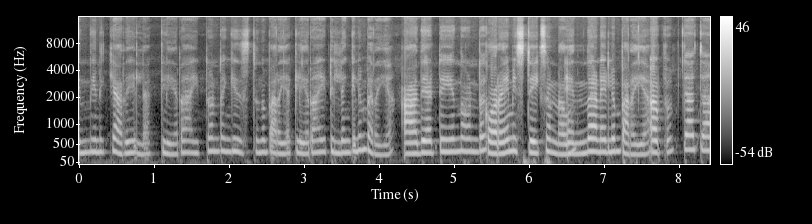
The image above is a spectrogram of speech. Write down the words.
എന്ന് എനിക്കറിയില്ല. ക്ലിയർ ആയിട്ടുണ്ടെങ്കിൽ ജസ്റ്റ് ഒന്ന് പറയാം. ക്ലിയർ ആയിട്ടില്ലെങ്കിലും പറയാം. ആദ്യമായിട്ട് ചെയ്യുന്നതുകൊണ്ട് കുറേ മിസ്റ്റേക്സ് ഉണ്ടാവും. എന്താണേലും പറയാം. അപ്പം ടാറ്റാ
